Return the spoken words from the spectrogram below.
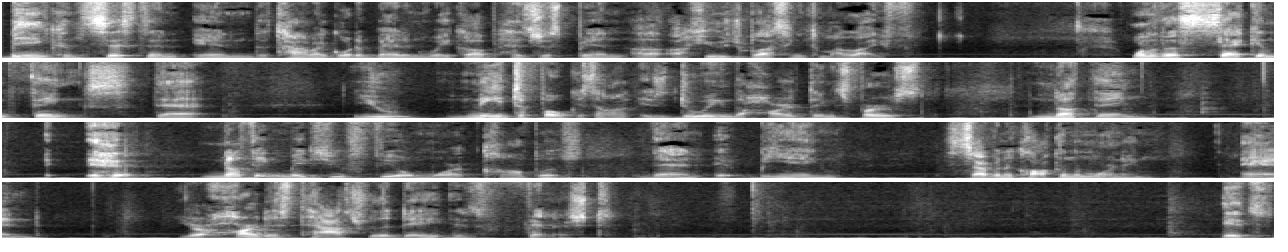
being consistent in the time I go to bed and wake up has just been a, a huge blessing to my life. One of the second things that you need to focus on is doing the hard things first. Nothing nothing makes you feel more accomplished than it being seven o'clock in the morning and your hardest task for the day is finished. It's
